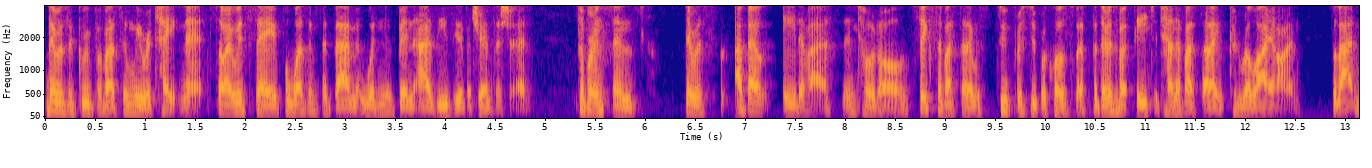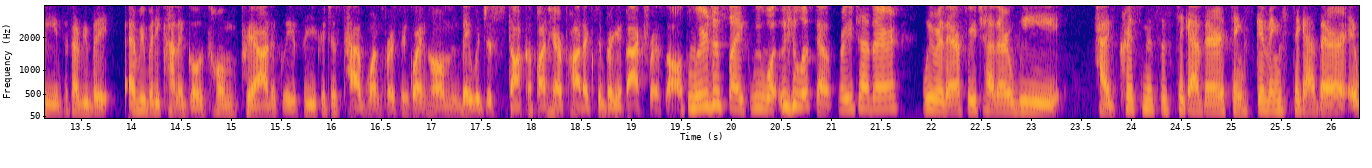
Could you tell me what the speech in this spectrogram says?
there was a group of us and we were tight knit. So I would say if it wasn't for them, it wouldn't have been as easy of a transition. So for instance, there was about eight of us in total, six of us that I was super, super close with, but there was about eight to 10 of us that I could rely on. So that means if everybody everybody kind of goes home periodically, so you could just have one person going home and they would just stock up on hair products and bring it back for us all. So we were just like we we looked out for each other. We were there for each other. We had Christmases together, Thanksgivings together. It,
